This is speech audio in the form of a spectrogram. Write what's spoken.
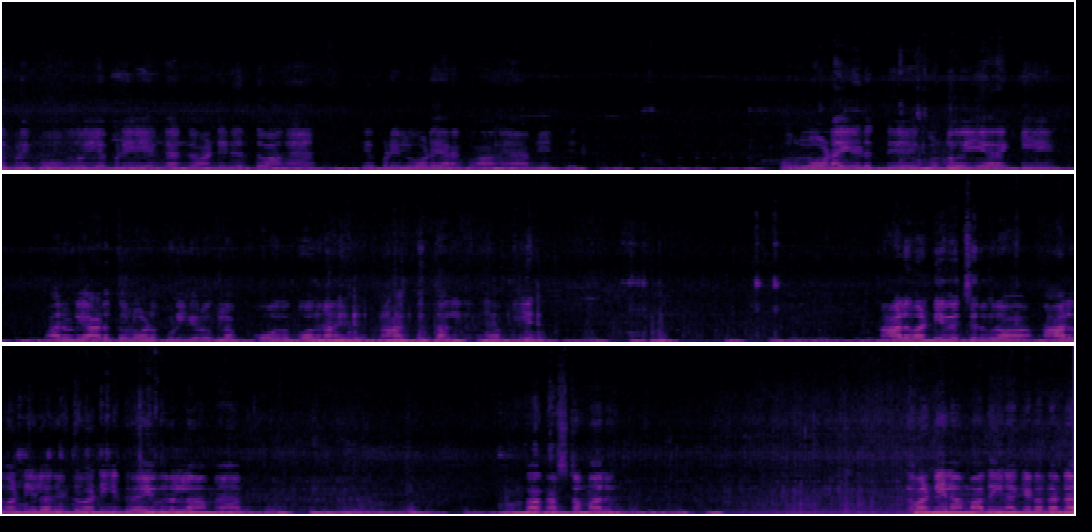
எப்படி போகும் எப்படி எங்கெங்கே வண்டி நிறுத்துவாங்க எப்படி லோடு இறக்குவாங்க அப்படின்ட்டு. ஒரு லோடை எடுத்து கொண்டு போய் இறக்கி மறுபடியும் அடுத்த லோடு பிடிக்கிறதுக்குள்ள போதும் போதும் ஆயிடுது நாக்கு தள்ளுங்க அப்படியே. நாலு வண்டி வச்சிருக்கிறோம். நாலு வண்டியில் ரெண்டு வண்டிக்கு டிரைவர் இல்லாமல் ரொம்ப கஷ்டமாக இருக்குது இந்த வண்டிலாம் பார்த்தீங்கன்னா கிட்டத்தட்ட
